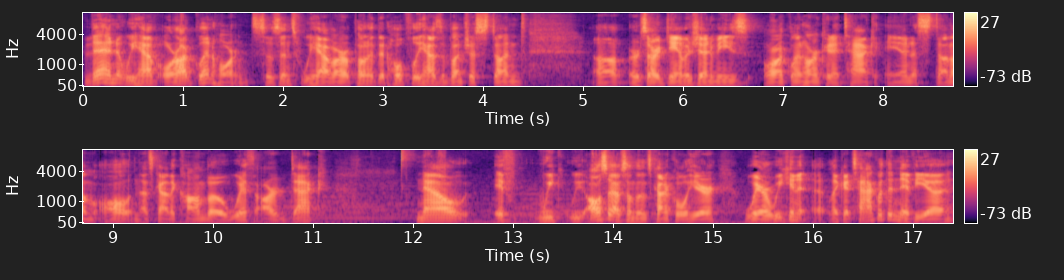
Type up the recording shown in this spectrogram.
Then we have Auroch Glinthorn. So since we have our opponent that hopefully has a bunch of stunned, uh, or sorry, damaged enemies, Auroch Glinthorn can attack and stun them all, and that's kind of the combo with our deck. Now, if we we also have something that's kind of cool here where we can uh, like attack with Anivia,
